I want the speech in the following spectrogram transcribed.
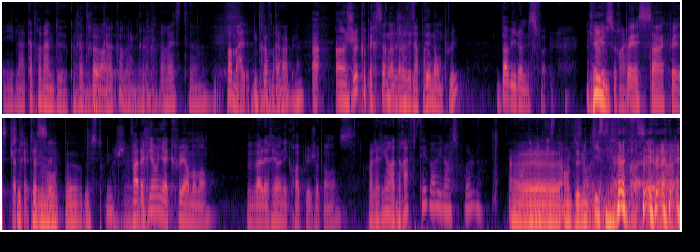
il a 82 quand même. 82, Donc, euh, quand même, donc, euh, ça reste euh, pas mal. pas mal. Draftable. Un, un jeu que personne n'a drafté non plus Babylon's Fall. Sur Ouais. PS5, PS4 J'ai et PC. tellement peur de ce truc. Valérian y a cru un moment. Valérian n'y croit plus, je pense. Valérian a drafté Babylon's Fall Euh, 2019, en sans 2019, Ouais. Possible, ouais.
